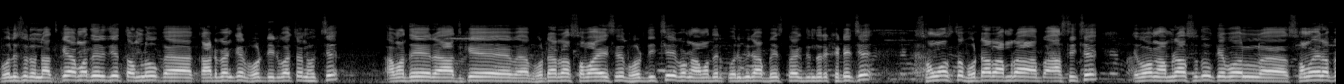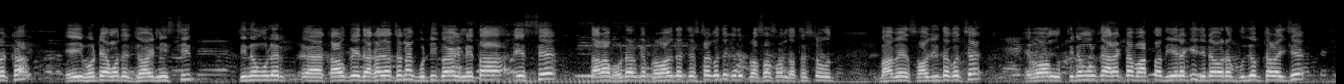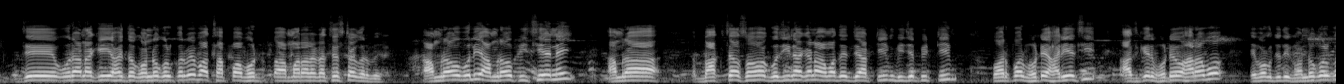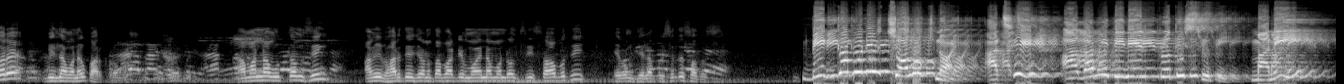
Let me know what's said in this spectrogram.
বলি, শুনুন, আজকে আমাদের যে তমলুক কার্ড ব্যাংকের ভোট নির্বাচন হচ্ছে, আমাদের আজকে ভোটাররা সবাই এসে ভোট দিচ্ছে এবং আমাদের কর্মীরা বেশ কয়েকদিন ধরে খেটেছে। সমস্ত ভোটার আমরা আসিছে এবং আমরা শুধু কেবল সময়ের অপেক্ষা এই ভোটে আমাদের জয় নিশ্চিত। তৃণমূলের কাউকেই দেখা যাচ্ছে না, গুটি কয়েক নেতা এসছে, তারা ভোটারকে প্রভাবিত চেষ্টা করছে, কিন্তু প্রশাসন যথেষ্ট উদ- ভাবে সহযোগিতা করছে। এবং তৃণমূলকে আরেকটা বার্তা দিয়ে রাখি, যেটা ওরা গুজব ছড়াইছে, যে ওরা নাকি হয়তো গণ্ডগোল করবে বা ছাপ্পা ভোট মারার একটা চেষ্টা করবে। আমরাও বলি, আমরাও পিছিয়ে নেই। আমরা বাচ্চা সহ গজি না কেন আমাদের যা টিম, বিজেপির টিম, পরপর ভোটে হারিয়েছি, আজকের ভোটেও হারাবো এবং যদি গণ্ডগোল করে, বৃন্দাবনেও পার করব। আমার নাম উত্তম সিং, আমি ভারতীয় জনতা পার্টির ময়না মণ্ডল শ্রী সভাপতি এবং জেলা পরিষদের সদস্য। বিজ্ঞাপনের চমক নয়, আছে আগামী দিনের প্রতিশ্রুতি মানে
